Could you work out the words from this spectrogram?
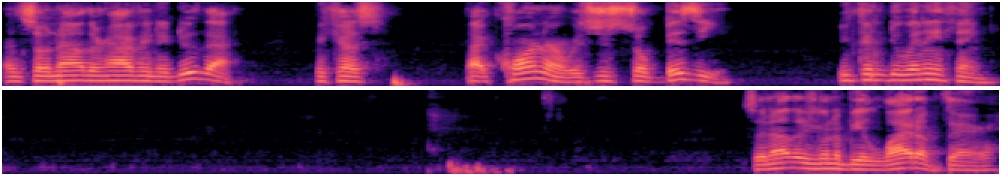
And so now they're having to do that because that corner was just so busy. You couldn't do anything. So now there's going to be a light up there,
